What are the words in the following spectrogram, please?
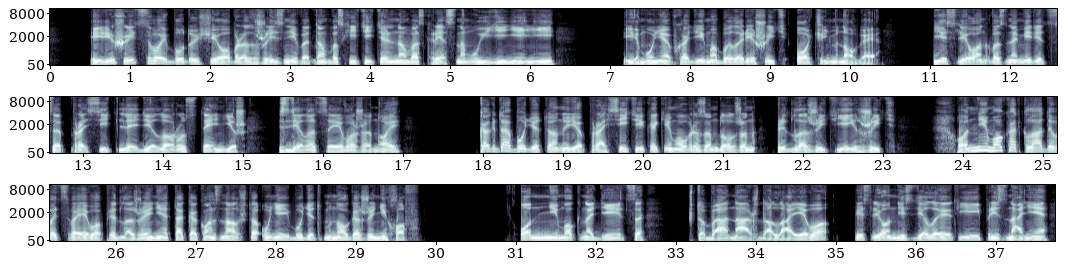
и решить свой будущий образ жизни в этом восхитительном воскресном уединении. Ему необходимо было решить очень многое. Если он вознамерится просить леди Лору Стэньиш сделаться его женой, когда будет он ее просить и каким образом должен предложить ей жить? Он не мог откладывать своего предложения, так как он знал, что у ней будет много женихов. Он не мог надеяться, чтобы она ждала его, если он не сделает ей признание,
